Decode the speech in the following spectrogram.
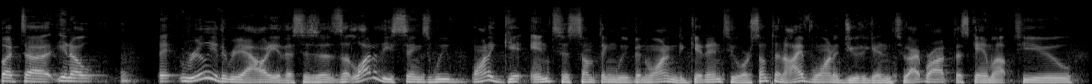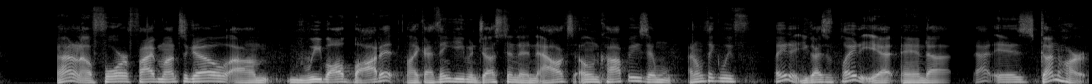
but uh, you know, it, really the reality of this is, is a lot of these things we want to get into something we've been wanting to get into or something I've wanted you to get into. I brought this game up to you, I don't know, four or five months ago. Um, we've all bought it. Like I think even Justin and Alex own copies, and I don't think we've played it. You guys have played it yet, and uh, that is Gunheart.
